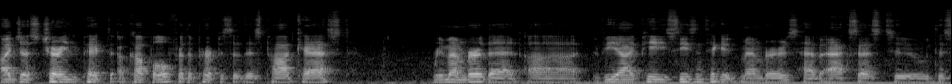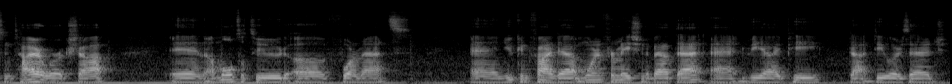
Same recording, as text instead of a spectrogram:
I just cherry picked a couple for the purpose of this podcast. Remember that uh, VIP season ticket members have access to this entire workshop in a multitude of formats, and you can find out more information about that at vip.dealersedge.com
